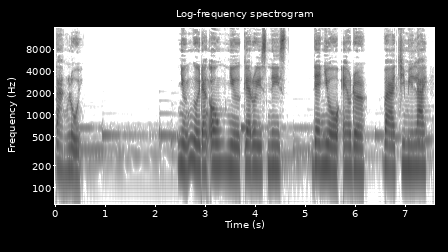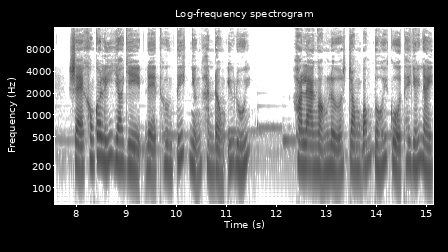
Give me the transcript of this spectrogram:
tàn lụi những người đàn ông như Gary Sneeze, Daniel Elder và Jimmy Lai sẽ không có lý do gì để thương tiếc những hành động yếu đuối. Họ là ngọn lửa trong bóng tối của thế giới này,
